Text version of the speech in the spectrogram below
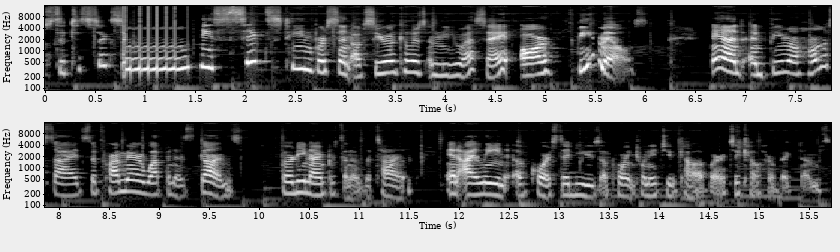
Statistics only 16% of serial killers in the USA are females. And in female homicides, the primary weapon is guns 39% of the time. And Aileen, of course, did use a .22 caliber to kill her victims.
